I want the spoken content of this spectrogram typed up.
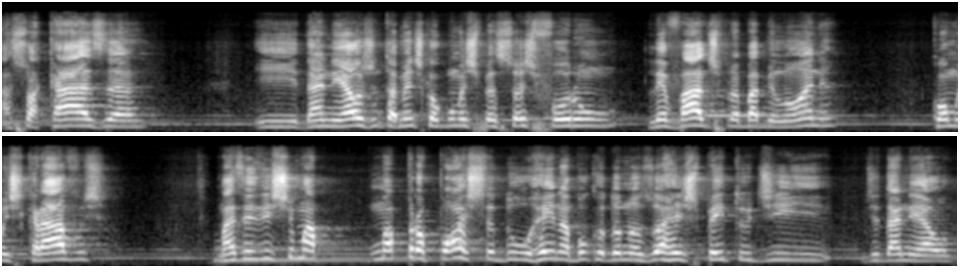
a sua casa, e Daniel, juntamente com algumas pessoas, foram levados para a Babilônia como escravos. Mas existe uma, uma proposta do rei Nabucodonosor a respeito de, de Daniel.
